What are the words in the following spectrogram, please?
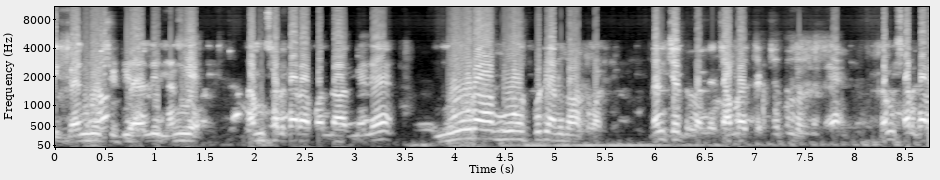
ಈಗ ಬೆಂಗಳೂರು ಸಿಟಿಯಲ್ಲಿ ನನ್ಗೆ ನಮ್ ಸರ್ಕಾರ ಬಂದಾದ್ಮೇಲೆ ನೂರ ಮೂವತ್ತು ಕೋಟಿ ಅನುದಾನ ತಗೊಂಡಿದೆ. ನನ್ನ ಕ್ಷೇತ್ರದಲ್ಲೇ ಚಾಮರಾಜ ಕ್ಷೇತ್ರದಲ್ಲೇ. ನಮ್ ಸರ್ಕಾರ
